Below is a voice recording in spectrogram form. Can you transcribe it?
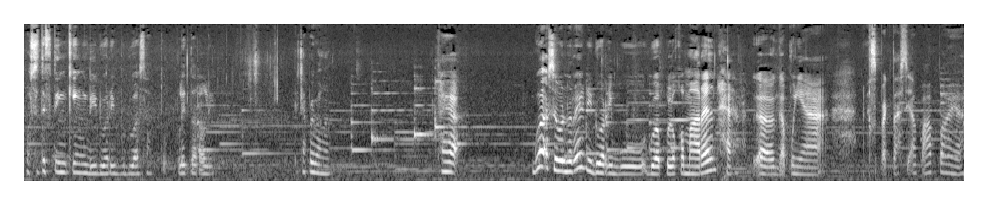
positive thinking di 2021 literally. Udah capek banget. Kayak gue sebenarnya di 2020 kemarin nggak punya ekspektasi apa-apa ya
